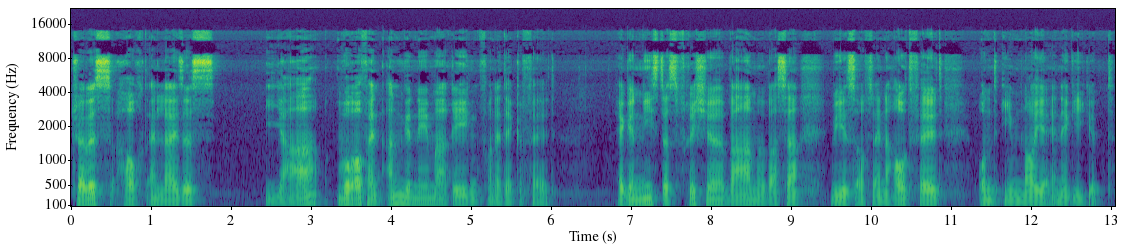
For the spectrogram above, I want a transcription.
Travis haucht ein leises ja, worauf ein angenehmer Regen von der Decke fällt. Er genießt das frische, warme Wasser, wie es auf seine Haut fällt und ihm neue Energie gibt.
